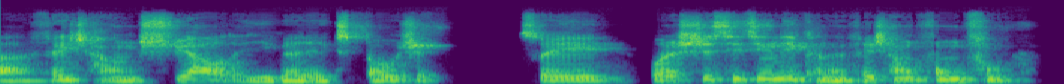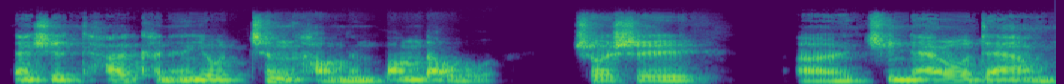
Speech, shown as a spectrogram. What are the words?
呃非常需要的一个 exposure。所以我的实习经历可能非常丰富，但是它可能又正好能帮到我，说是呃去 narrow down，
